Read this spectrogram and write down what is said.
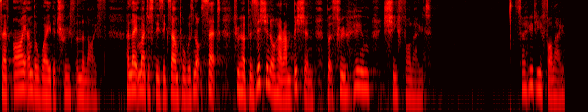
said, I am the way, the truth, and the life. Her late Majesty's example was not set through her position or her ambition, but through whom she followed. So, who do you follow?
